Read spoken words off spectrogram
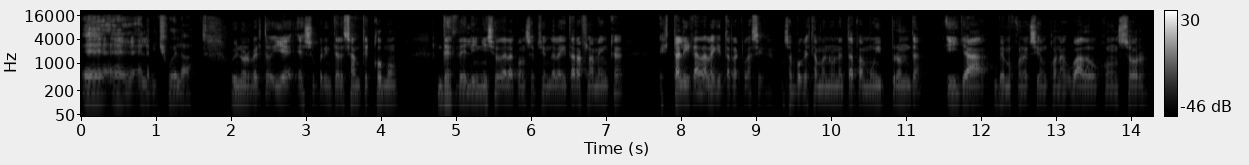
eh, el, la bichuela. Uy, Norberto, y es súper interesante cómo desde el inicio de la concepción de la guitarra flamenca está ligada a la guitarra clásica. O sea, porque estamos en una etapa muy pronta y ya vemos conexión con Aguado, con Sor,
